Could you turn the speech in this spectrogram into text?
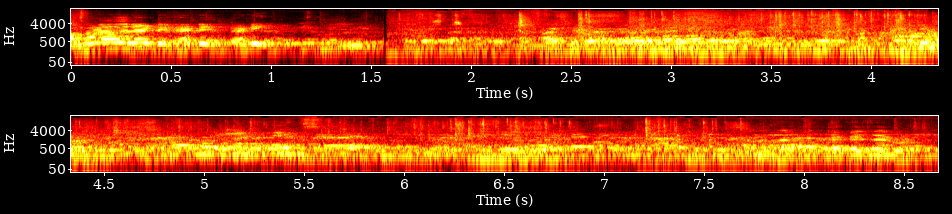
Amaravati Reddy ready ready దగ్గర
